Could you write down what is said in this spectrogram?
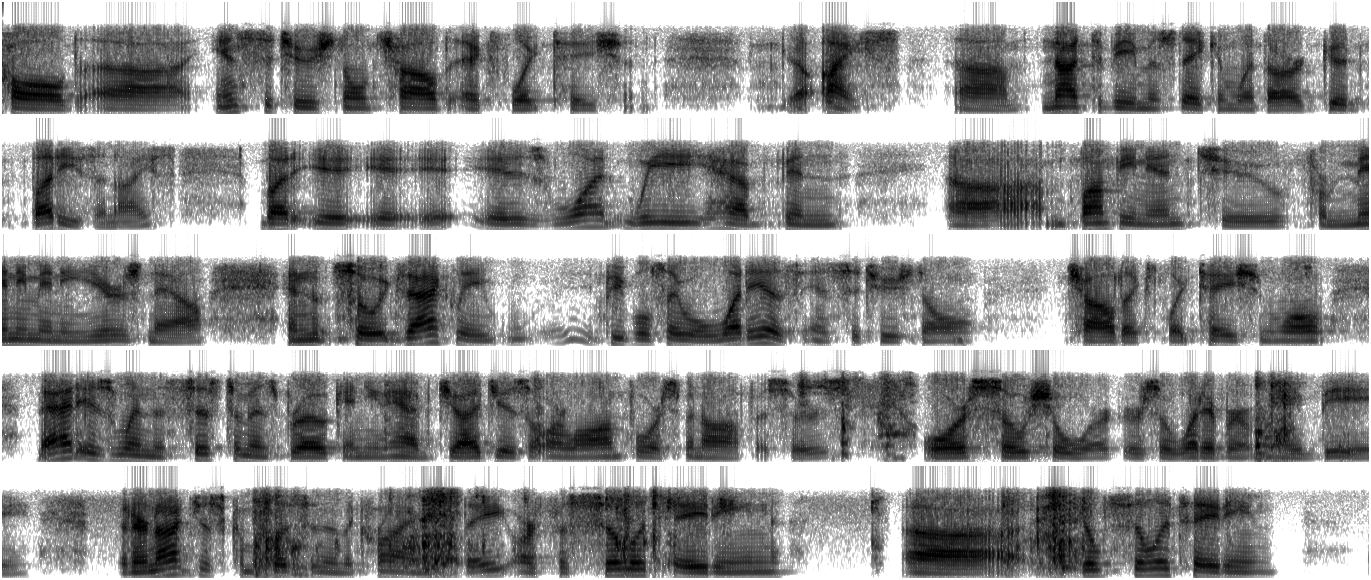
called uh, institutional child exploitation, uh, ICE. Um, not to be mistaken with our good buddies in ICE, but it, it, it is what we have been uh, bumping into for many, many years now. And so, exactly, people say, well, what is institutional child exploitation? Well, that is when the system is broke and you have judges or law enforcement officers or social workers or whatever it may be that are not just complicit in the crime, but they are facilitating uh, facilitating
